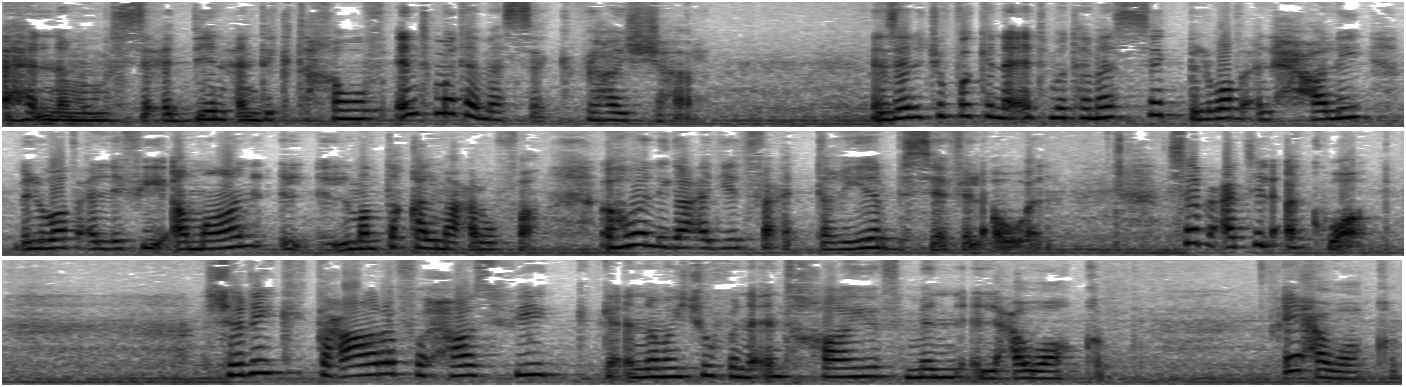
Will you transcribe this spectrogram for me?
أهلنا مو مستعدين عندك تخوف أنت متمسك في هاي الشهر. زين يشوفك إن أنت متمسك بالوضع الحالي بالوضع اللي فيه أمان المنطقة المعروفة. هو اللي قاعد يدفع التغيير بالسيف الأول. سبعة الأكواب. شريكك عارف وحاس فيك كأنما يشوف إن أنت خايف من العواقب. اي عواقب؟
